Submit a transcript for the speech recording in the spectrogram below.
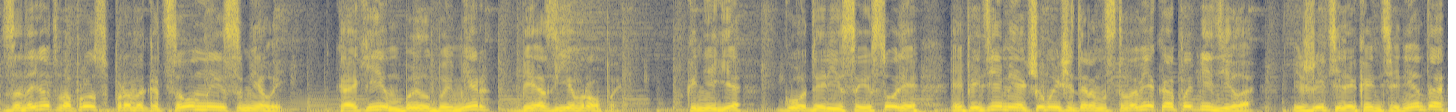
задает вопрос провокационный и смелый. Каким был бы мир без Европы? В книге «Годы риса и соли» эпидемия чумы XIV века победила, и жители континента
